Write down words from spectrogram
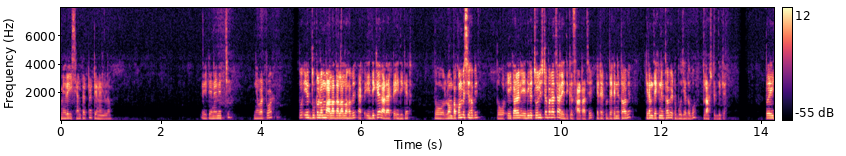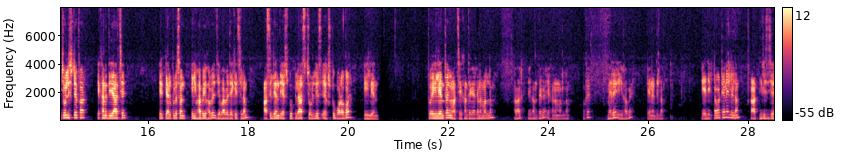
মেরে এই সেন্টারটা টেনে নিলাম। এই টেনে নিচ্ছি। নেওয়ার পর তো এর দুটো লম্বা আলাদা আলাদা হবে, একটা এদিকের আর একটা এদিকের। তো লম্বা কম বেশি হবে। তো এই কারণে এদিকে চল্লিশ টেপার আছে আর এদিকে ষাট আছে। এটা একটু দেখে নিতে হবে। কিরম দেখে নিতে হবে একটু বুঝিয়ে দেবো লাস্টের দিকে। তো এই চল্লিশ টেপার এখানে দিয়ে আছে। এর ক্যালকুলেশন এইভাবেই হবে যেভাবে দেখেছিলাম। আশি লেন্থ এক্স টু প্লাস চল্লিশ এক্স টু বরাবর এই লেন্থ তো এই লেন্থটা আমি মারছি। এখান থেকে এখানে মারলাম আর এখান থেকে এখানে মারলাম। ওকে? মেরে এইভাবে টেনে দিলাম। এই দিকটাও টেনে নিলাম আর তিরিশ যে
